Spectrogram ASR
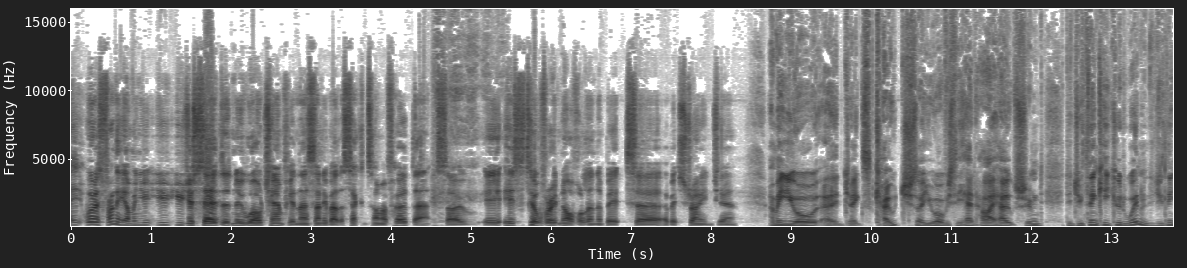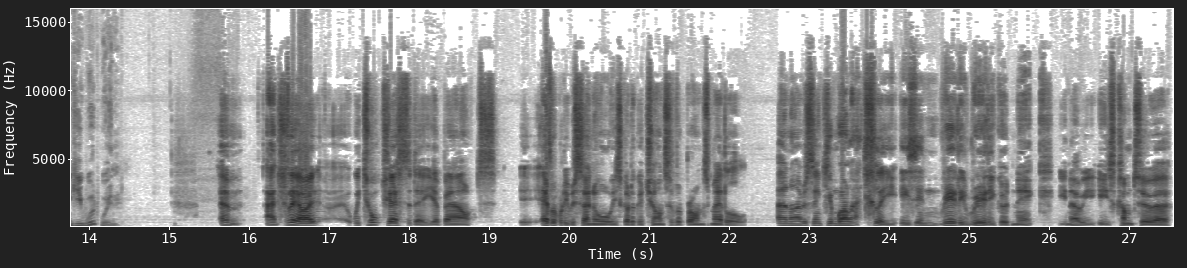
It, well, it's funny. I mean, you, you, you just said the new world champion. That's only about the second time I've heard that. So it is still very novel and a bit uh, a bit strange. Yeah. I mean, you're uh, Jake's coach, so you obviously had high hopes for him. Did you think he could win, and did you think he would win? Um, actually, I we talked yesterday about everybody was saying, "Oh, he's got a good chance of a bronze medal," and I was thinking, well, actually, he's in really, really good nick. You know, he, he's come to a,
